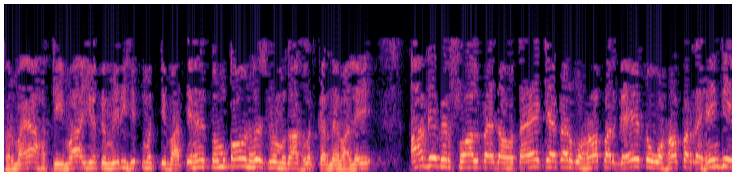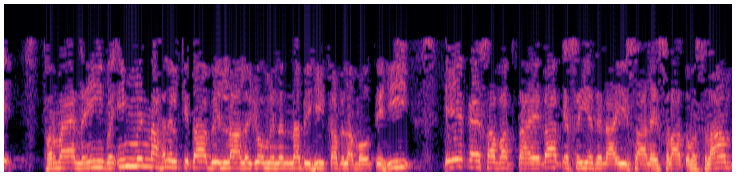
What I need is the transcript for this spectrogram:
فرمایا، حکیمہ، یہ تو میری حکمت کی باتیں ہیں، تم کون ہو اس میں مداخلت کرنے والے؟ آگے پھر سوال پیدا ہوتا ہے کہ اگر وہاں پر گئے تو وہاں پر رہیں گے؟ فرمایا، نہیں، وہ امن کتاب اللہ بھی قبل موت ہی ایک ایسا وقت آئے گا کہ سید عیسیٰ علیہ السلاۃ وسلام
